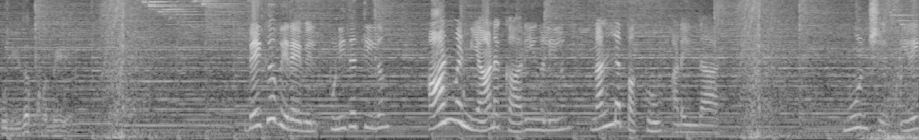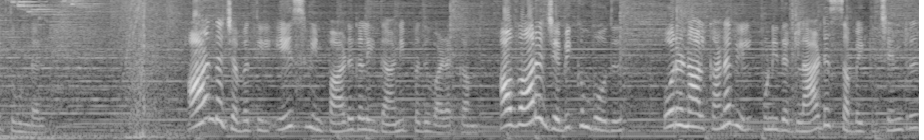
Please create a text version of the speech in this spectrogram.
புனித கொலையர் வெகு விரைவில் புனிதத்திலும் ஆன்ம ஞான காரியங்களிலும் நல்ல பக்குவம் அடைந்தார். மூன்று இறை தூண்டல் ஆழ்ந்த ஜெபத்தில் இயேசுவின் பாடுகளை தானிப்பது வழக்கம். அவ்வாறு ஜெபிக்கும் போது ஒரு நாள் கனவில் புனித கிளாடஸ் சபைக்கு சென்று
